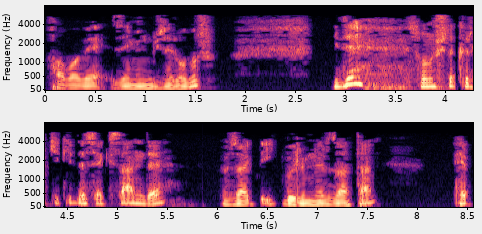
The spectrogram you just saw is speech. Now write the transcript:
hava ve zemin güzel olur. Bir de sonuçta 42'de 80'de özellikle ilk bölümleri zaten hep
